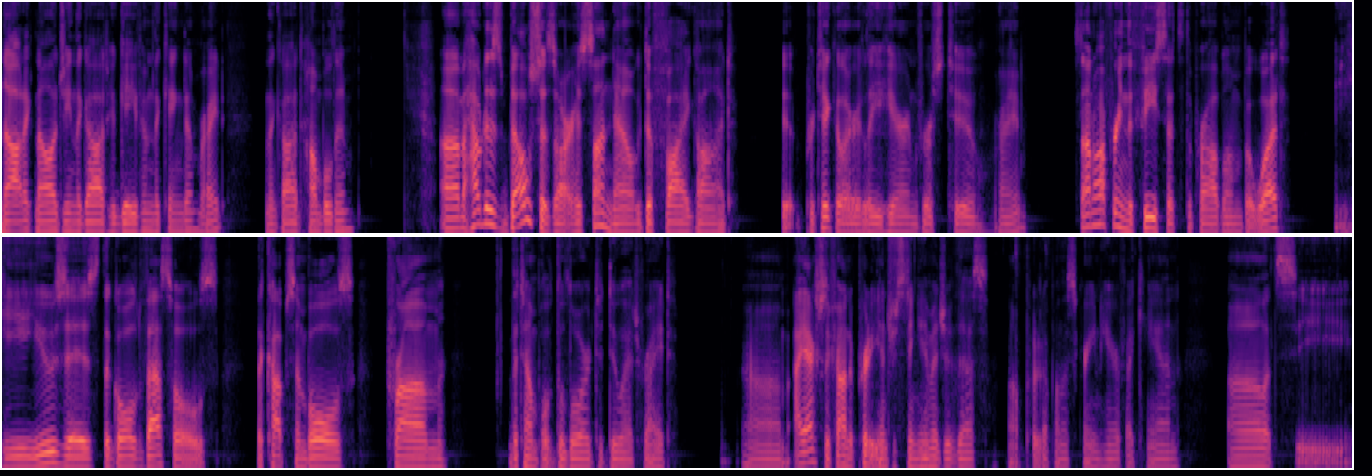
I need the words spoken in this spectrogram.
not acknowledging the God who gave him the kingdom, right? And the God humbled him. Um, how does Belshazzar, his son, now defy God? It, uh, particularly here in verse 2, right? It's not offering the feast that's the problem, but what? He uses the gold vessels the cups and bowls from the temple of the Lord to do it, right? Um, I actually found a pretty interesting image of this. I'll put it up on the screen here if I can. Uh, let's see.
